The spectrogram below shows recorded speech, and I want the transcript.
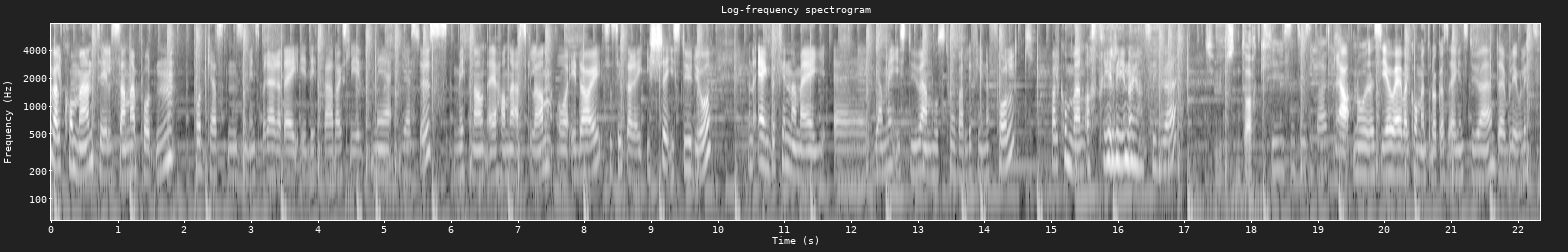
Hjertelig velkommen til Senderpodden, podkasten som inspirerer deg i ditt hverdagsliv med Jesus. Mitt navn er Hanne Eskeland, og i dag så sitter jeg ikke i studio. Men jeg befinner meg eh, hjemme i stuen hos to veldig fine folk. Velkommen Astrid Line og Jan Sigve. Tusen takk. Tusen, tusen takk. Ja, nå sier jo jeg velkommen til deres egen stue. Det blir jo litt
